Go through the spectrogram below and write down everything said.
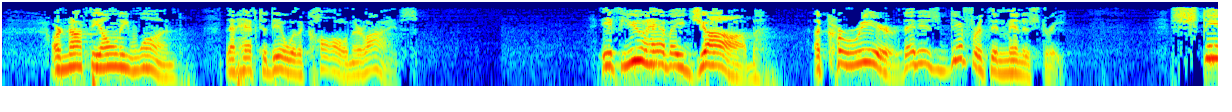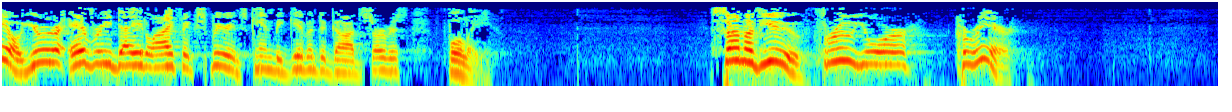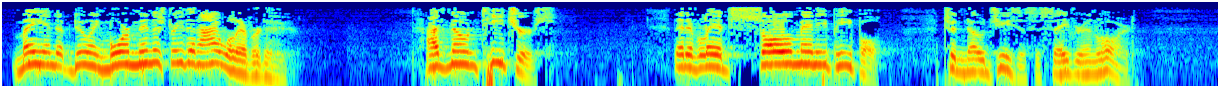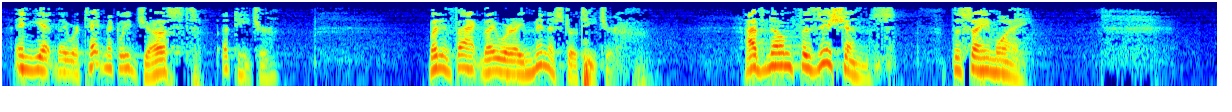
are not the only one that have to deal with a call in their lives. If you have a job, a career that is different than ministry, Still, your everyday life experience can be given to God's service fully. Some of you, through your career may end up doing more ministry than I will ever do. I've known teachers that have led so many people to know Jesus as Savior and Lord. And yet they were technically just a teacher. But in fact, they were a minister teacher. I've known physicians the same way.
